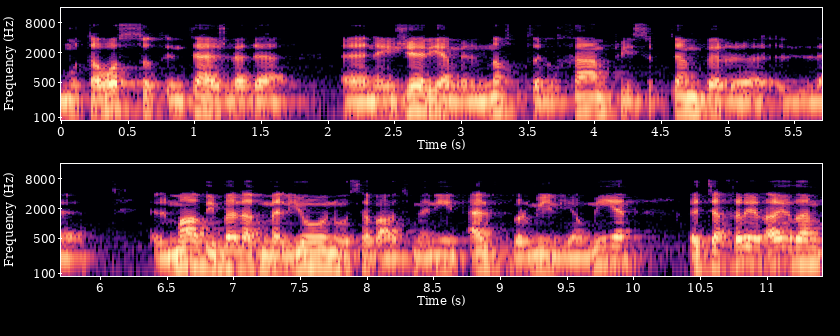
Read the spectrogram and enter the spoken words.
متوسط إنتاج لدى نيجيريا من النفط الخام في سبتمبر الماضي بلغ مليون وسبعة وثمانين ألف برميل يوميا. التقرير أيضا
